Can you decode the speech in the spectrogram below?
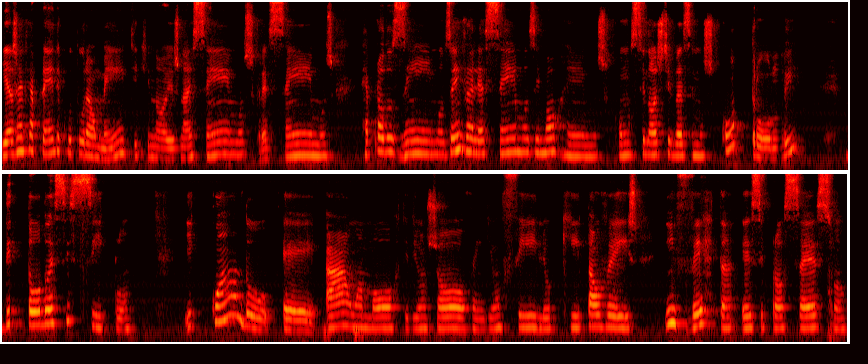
E a gente aprende culturalmente que nós nascemos, crescemos, reproduzimos, envelhecemos e morremos, como se nós tivéssemos controle de todo esse ciclo. E quando é, há uma morte de um jovem, de um filho, que talvez inverta esse processo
